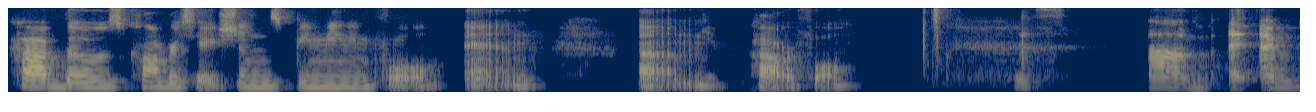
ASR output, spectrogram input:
have those conversations be meaningful and um, powerful. Um, I, am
